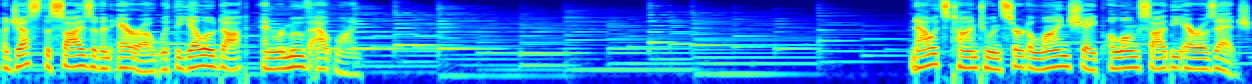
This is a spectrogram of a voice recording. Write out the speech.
Adjust the size of an arrow with the yellow dot and remove outline. Now it's time to insert a line shape alongside the arrow's edge.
